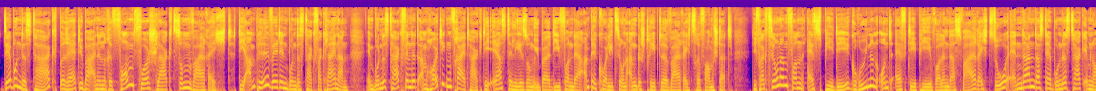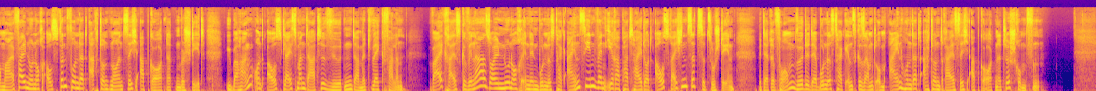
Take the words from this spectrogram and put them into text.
Der Bundestag berät über einen Reformvorschlag zum Wahlrecht. Die Ampel will den Bundestag verkleinern. Im Bundestag findet am heutigen Freitag die erste Lesung über die von der Ampelkoalition angestrebte Wahlrechtsreform statt. Die Fraktionen von SPD, Grünen und FDP wollen das Wahlrecht so ändern, dass der Bundestag im Normalfall nur noch aus 598 Abgeordneten besteht. Überhang und Ausgleichsmandate würden damit wegfallen. Wahlkreisgewinner sollen nur noch in den Bundestag einziehen, wenn ihrer Partei dort ausreichend Sitze zustehen. Mit der Reform würde der Bundestag insgesamt um 138 Abgeordnete schrumpfen.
